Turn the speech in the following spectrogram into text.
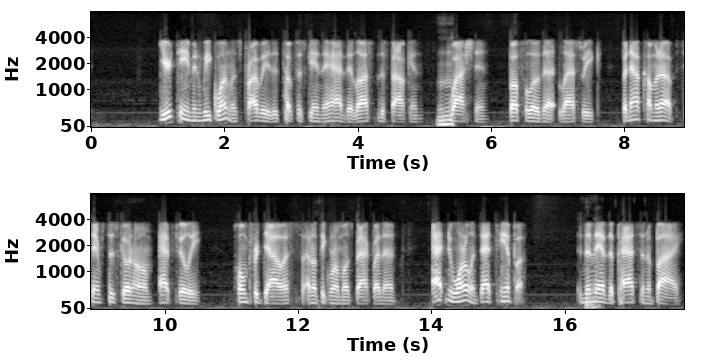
your team in week one was probably the toughest game they had. They lost to the Falcons, mm-hmm. Washington, Buffalo that last week. But now coming up, San Francisco at home, at Philly, home for Dallas. I don't think Romo's back by then. At New Orleans, at Tampa. And then they have the Pats and a bye.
